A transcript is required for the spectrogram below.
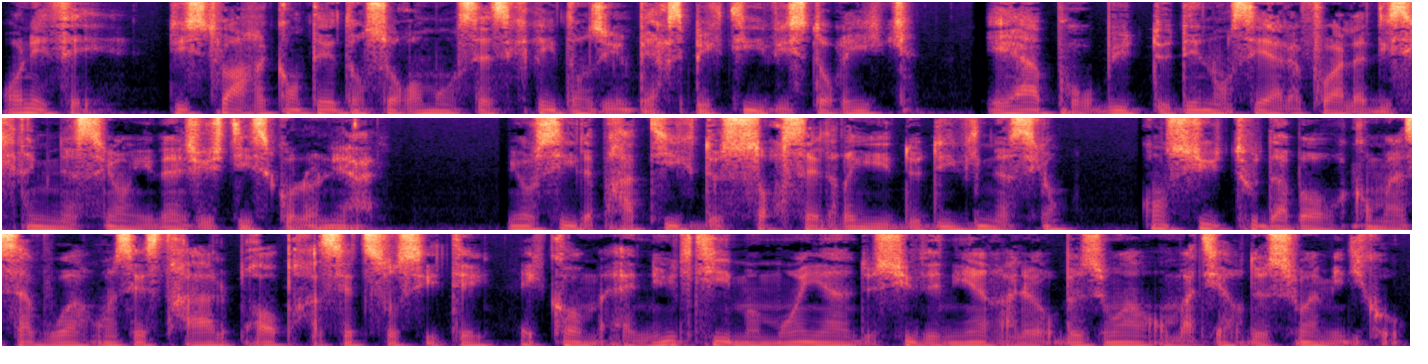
En effet, l'histoire racontée dans ce roman s'inscrit dans une perspective historique et a pour but de dénoncer à la fois la discrimination et l'injustice coloniale, mais aussi les pratiques de sorcellerie et de divination, conçues tout d'abord comme un savoir ancestral propre à cette société et comme un ultime moyen de subvenir à leurs besoins en matière de soins médicaux.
